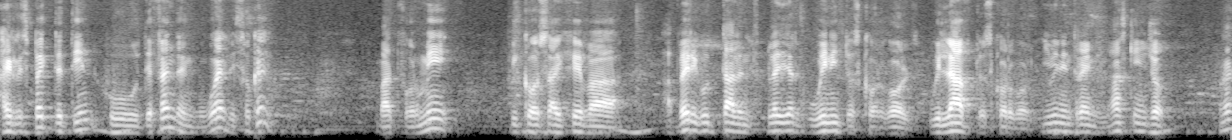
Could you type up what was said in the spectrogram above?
I respect the team who defending well, it's okay. But for me, because I have a, a very good talent player, we need to score goals. We love to score goals, even in training, asking Job. eh?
